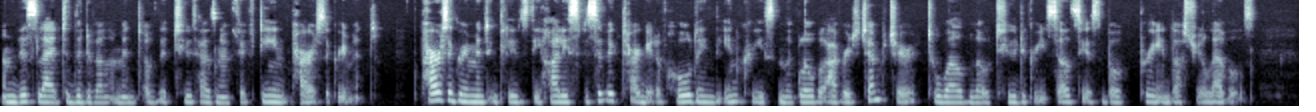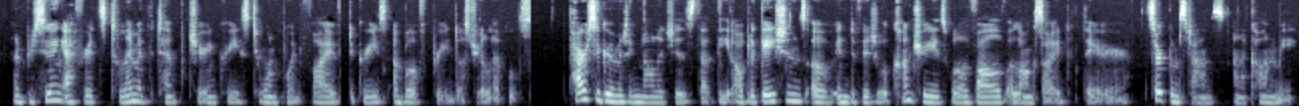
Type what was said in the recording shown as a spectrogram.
and this led to the development of the 2015 Paris Agreement. The Paris Agreement includes the highly specific target of holding the increase in the global average temperature to well below 2 degrees Celsius above pre industrial levels, and pursuing efforts to limit the temperature increase to 1.5 degrees above pre industrial levels. Paris Agreement acknowledges that the obligations of individual countries will evolve alongside their circumstance and economy.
